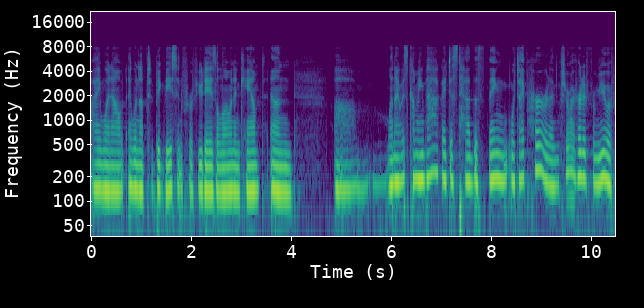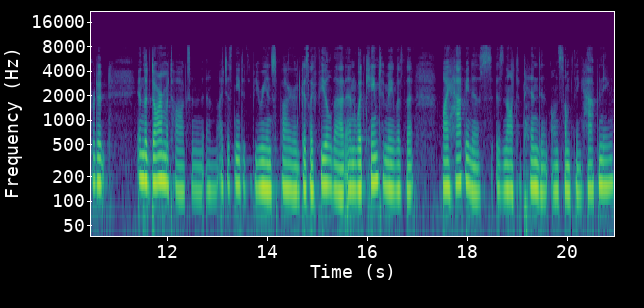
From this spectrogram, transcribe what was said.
I went out, I went up to Big Basin for a few days alone and camped. And um, when I was coming back, I just had this thing, which I've heard, I'm sure I heard it from you, I've heard it in the Dharma talks, and, and I just needed to be re inspired because I feel that. And what came to me was that my happiness is not dependent on something happening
